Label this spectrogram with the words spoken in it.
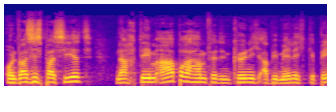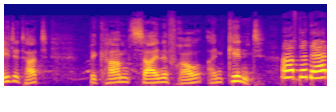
Und was ist passiert? Nachdem Abraham für den König Abimelech gebetet hat, bekam seine Frau ein Kind. After that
